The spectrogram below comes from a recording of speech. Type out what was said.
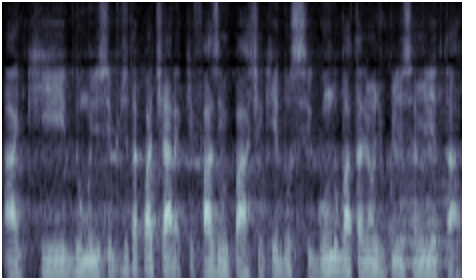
aqui do município de Itacoatiara, que fazem parte aqui do 2 Batalhão de Polícia Militar.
